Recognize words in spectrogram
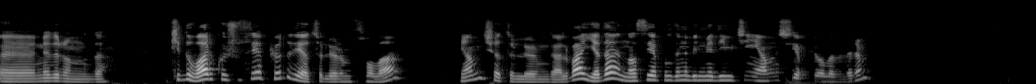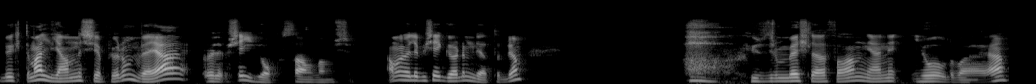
Ee, nedir onun adı? İki duvar koşusu yapıyordu diye hatırlıyorum sola. Yanlış hatırlıyorum galiba. Ya da nasıl yapıldığını bilmediğim için yanlış yapıyor olabilirim. Büyük ihtimal yanlış yapıyorum veya öyle bir şey yok sallamışım. Ama öyle bir şey gördüm diye hatırlıyorum. 125 lira falan yani iyi oldu bayağı ya.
